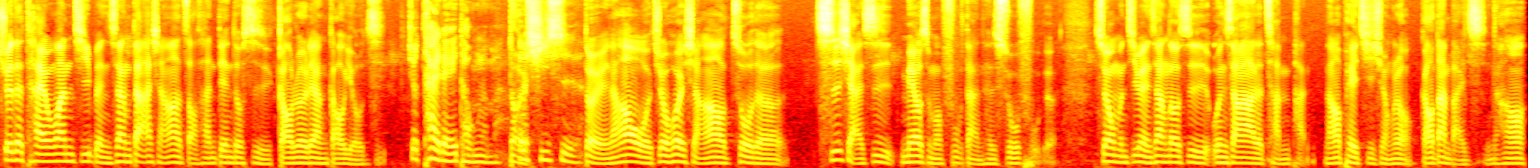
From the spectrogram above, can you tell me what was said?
觉得台湾基本上大家想要的早餐店都是高热量、高油脂，就太雷同了嘛，对都稀释。对，然后我就会想要做的吃起来是没有什么负担、很舒服的，所以我们基本上都是温莎拉的餐盘，然后配鸡胸肉、高蛋白质，然后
